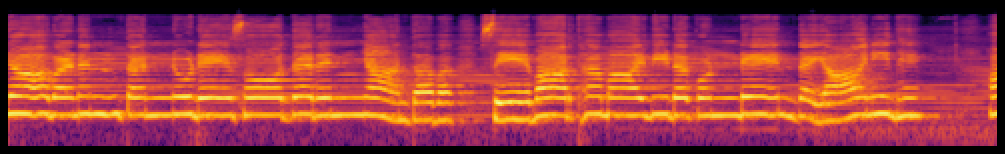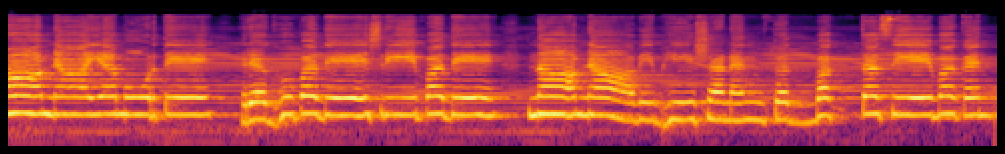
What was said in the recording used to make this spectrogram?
രാവണൻ തന്നെ സോദരൻ ഞാൻ തവ സേവാർത്ഥമായി വിട കൊണ്ടേൻ ദയാനിധേ ആംനായമൂർത്തേ രഘുപദേ ശ്രീപദേ നാംനാ വിഭീഷണൻ ത്വദ്ഭക്തസേവകൻ.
